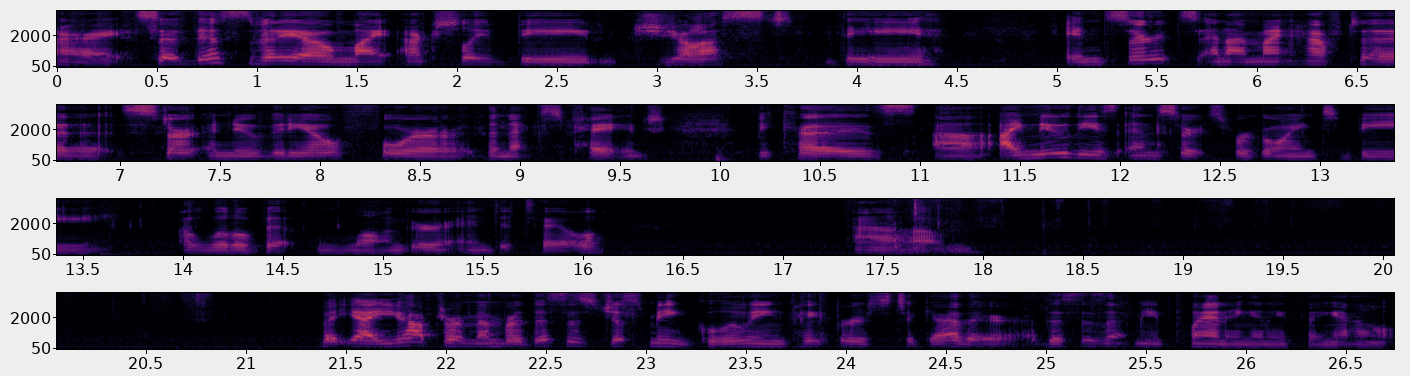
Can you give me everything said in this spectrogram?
All right, so this video might actually be just the inserts and I might have to start a new video for the next page because uh, I knew these inserts were going to be a little bit longer and detailed. Um, but yeah, you have to remember this is just me gluing papers together. This isn't me planning anything out.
